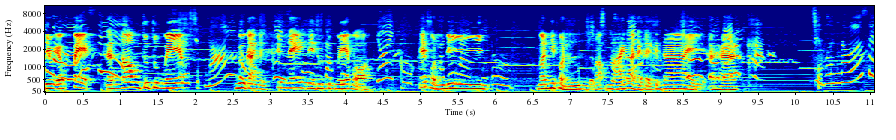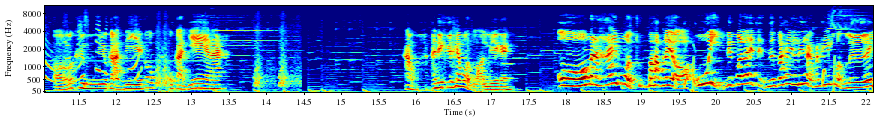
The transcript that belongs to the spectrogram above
นิวเอฟเฟกต์รันดอมทุกๆเวฟมีโอกาสเกิดขึ้นในในทุกๆเวฟหรอ ให้ผลดี บางทีผลรับร้ายก็อาจจะเกิดขึ้นได้อะฮะอ๋อก็คือมีโอกาสดีแล้วก็โอกาสแย่นะอ้าวอันนี้คือให้หมดหรอเรียไง โอ้มันให้หมดทุกบัฟเลยเหรออุ้ยนึกว่าอะไรนึกว่าให้เลือกมันให้หมดเลย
